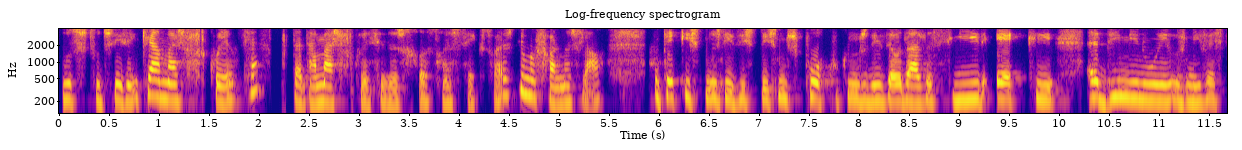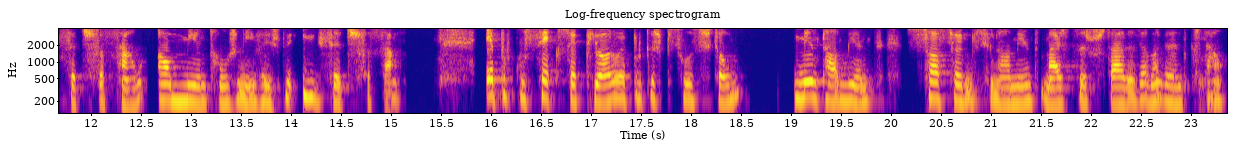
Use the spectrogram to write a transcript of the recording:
os estudos dizem que há mais frequência, portanto, há mais frequência das relações sexuais, de uma forma geral. O que é que isto nos diz? Isto diz-nos pouco. O que nos diz é o dado a seguir é que diminuem os níveis de satisfação, aumentam os níveis de insatisfação. É porque o sexo é pior ou é porque as pessoas estão mentalmente, socioemocionalmente mais desajustadas? É uma grande questão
